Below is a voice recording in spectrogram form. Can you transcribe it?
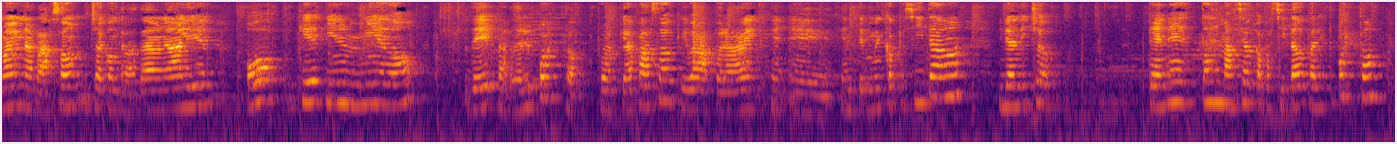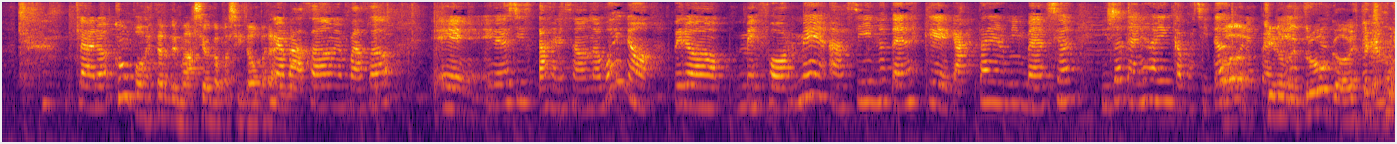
No hay una razón, ya contrataron a alguien o que tienen miedo de perder el puesto. Porque ha pasado que va por ahí eh, gente muy capacitada y le han dicho, "Tenés- estás demasiado capacitado para este puesto. claro, ¿Cómo puedo estar demasiado capacitado para me ha pasado, me ha pasado. Eh, y le decís, estás en esa onda, bueno, pero me formé así, no tenés que gastar en una inversión y ya tenés a alguien capacitado Oh, con quiero el truco, ¿viste? Como...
